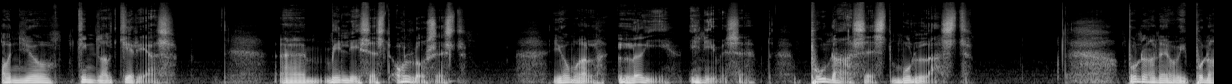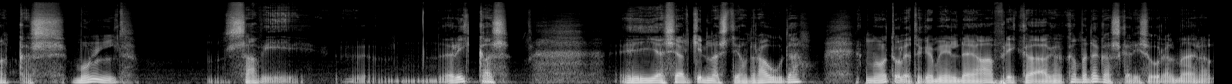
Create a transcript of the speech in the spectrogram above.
on ju kindlalt kirjas Äh, millisest ollusest Jumal lõi inimese punasest mullast. punane või punakas muld, savi äh, rikas ja seal kindlasti on rauda. no tuletage meelde Aafrika, aga ka Madagaskari suurel määral.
